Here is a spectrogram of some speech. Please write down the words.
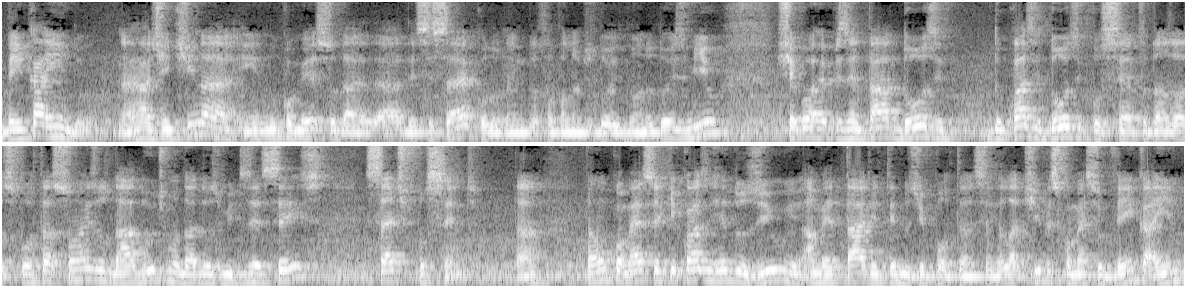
vem caindo. Né? A Argentina, no começo da, da, desse século, né, estou falando de dois, do ano 2000, chegou a representar 12, do, quase 12% das nossas exportações. O dado último de 2016, 7%. Tá? Então o comércio aqui quase reduziu a metade em termos de importância relativa. Esse comércio vem caindo,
